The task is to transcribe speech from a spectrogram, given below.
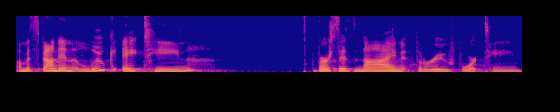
Um, it's found in Luke 18, verses 9 through 14.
